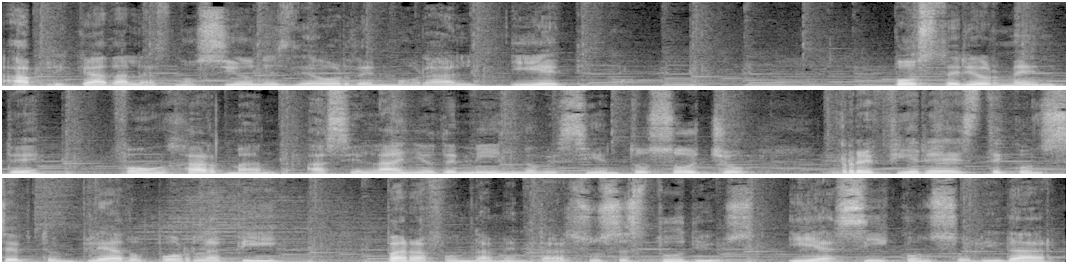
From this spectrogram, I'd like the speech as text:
aplicada a las nociones de orden moral y ético. Posteriormente, von Hartmann, hacia el año de 1908, refiere a este concepto empleado por la PI para fundamentar sus estudios y así consolidar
